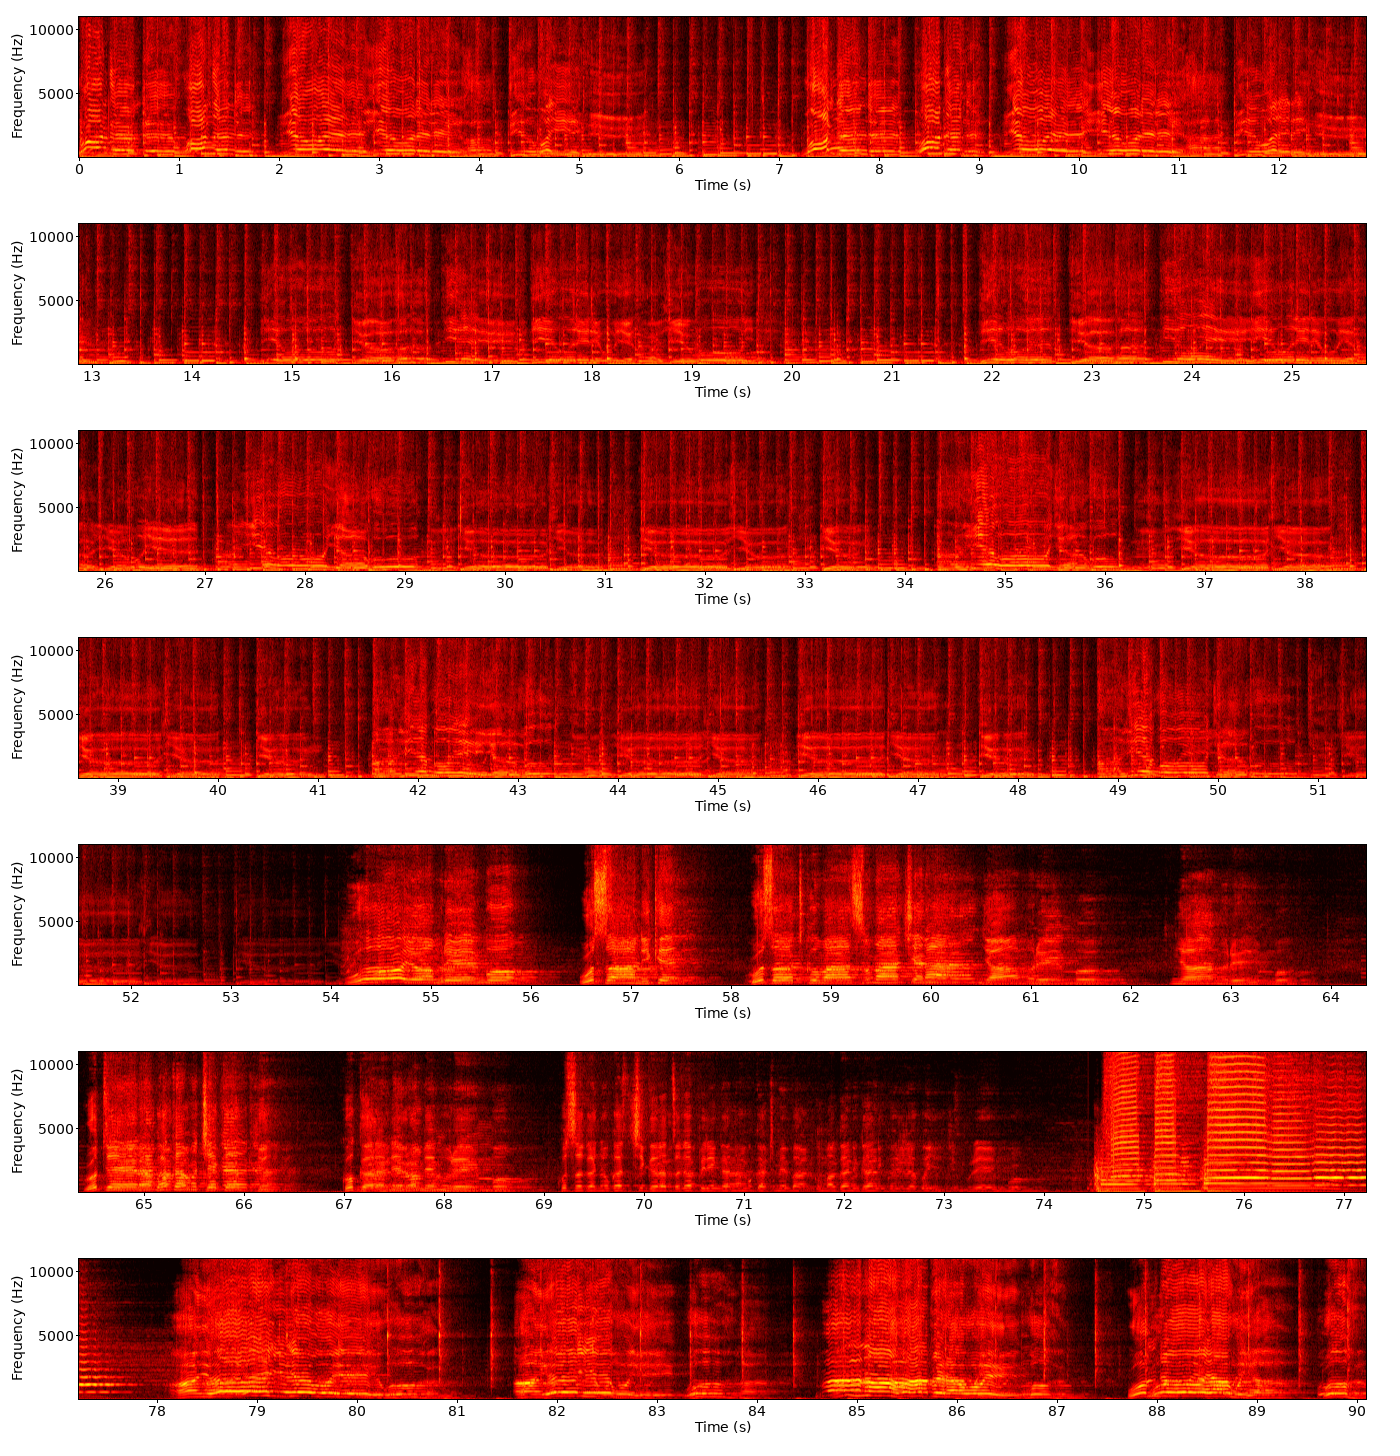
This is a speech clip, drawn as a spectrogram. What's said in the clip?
wondende wondende. Yewoye yeworereha yewoye yewe woyo murembo wosanike wozotkumazu machena nyamurembo nyamurembo. Gutera kwakamuchekebya kugaranirombe murembo kusaka nyoka dzichigara dzakapiringana mukati mebango magani gani kuririra kwenyenje murembo ayeyewoyewoha ayeyewoyewoha vana vapera woyewoha wondo yauya woha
